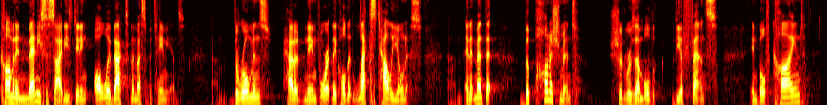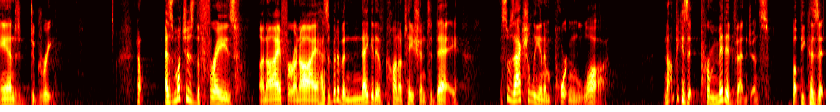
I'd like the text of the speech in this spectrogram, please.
common in many societies dating all the way back to the Mesopotamians. Um, the Romans had a name for it, they called it lex talionis. Um, and it meant that the punishment should resemble the, the offense in both kind and degree. Now, as much as the phrase an eye for an eye has a bit of a negative connotation today, this was actually an important law. Not because it permitted vengeance, but because it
